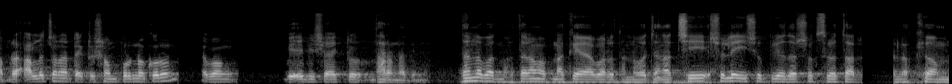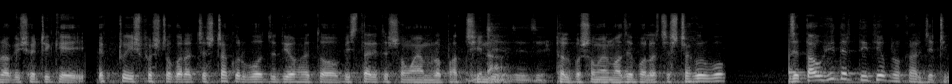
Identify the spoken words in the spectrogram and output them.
আপনার আলোচনাটা একটু সম্পূর্ণ করুন এবং এই বিষয়ে একটু ধারণা দিন। ধন্যবাদ মহতারাম আপনাকে আবারও ধন্যবাদ জানাচ্ছি। আসলে এই সুপ্রিয় দর্শক শ্রোতার লক্ষ্যে আমরা বিষয়টিকে একটু স্পষ্ট করার চেষ্টা করব যদিও হয়তো বিস্তারিত সময় আমরা পাচ্ছি না। স্বল্প সময়ের মাঝে বলার চেষ্টা করব। যে তাওহিদের তৃতীয় প্রকার যেটি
